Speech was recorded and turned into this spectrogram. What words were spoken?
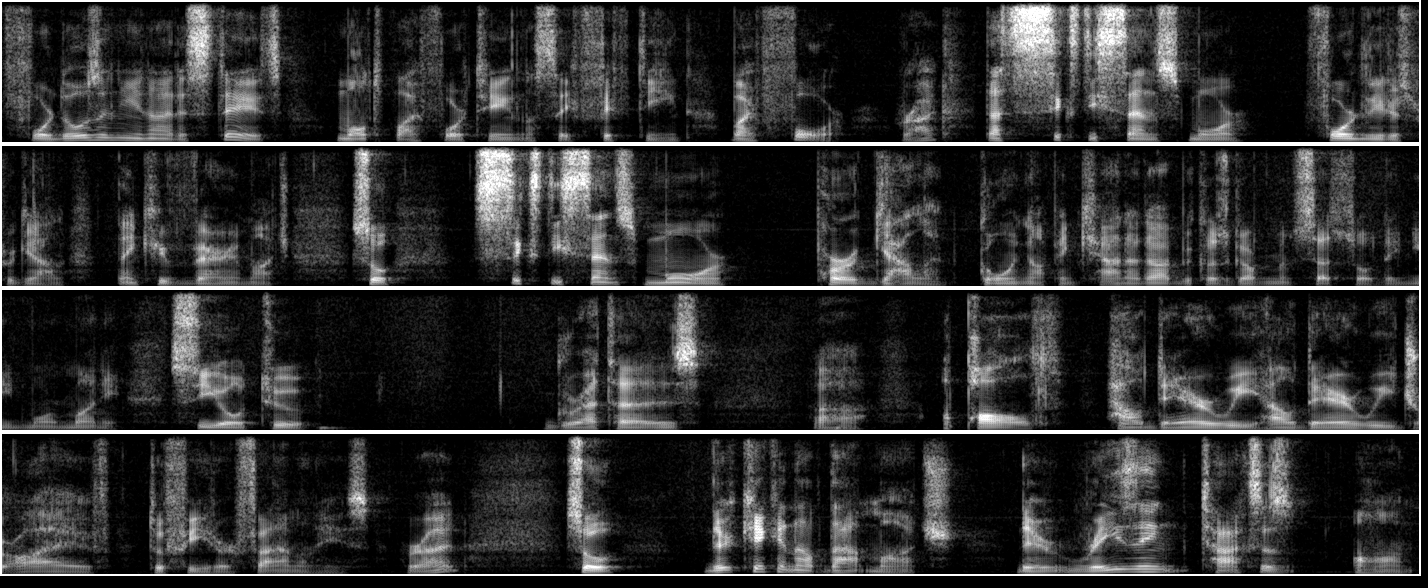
for those in the United States, multiply 14, let's say 15 by four right? That's 60 cents more four liters per gallon. Thank you very much. So 60 cents more per gallon going up in Canada because government said so they need more money. CO2 Greta is uh, appalled. How dare we how dare we drive to feed our families right? So they're kicking up that much. They're raising taxes on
